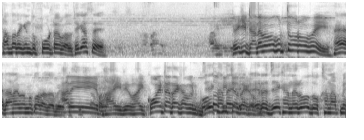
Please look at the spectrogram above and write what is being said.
ছাতাটা কিন্তু পোর্টেবল ঠিক আছে? এটা কি ডানে করতে পারব ভাই? হ্যাঁ ডানে বামে করা যাবে আরে ভাই রে ভাই কয়টা দেখাবেন? কত ফিচার দেখাবেন? এটা যেখানে রোদ ওখানে আপনি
